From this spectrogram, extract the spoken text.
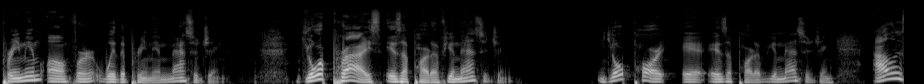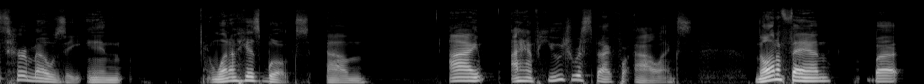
premium offer with the premium messaging. Your price is a part of your messaging. Your part is a part of your messaging. Alex Hormozi, in one of his books, um, I I have huge respect for Alex. Not a fan, but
